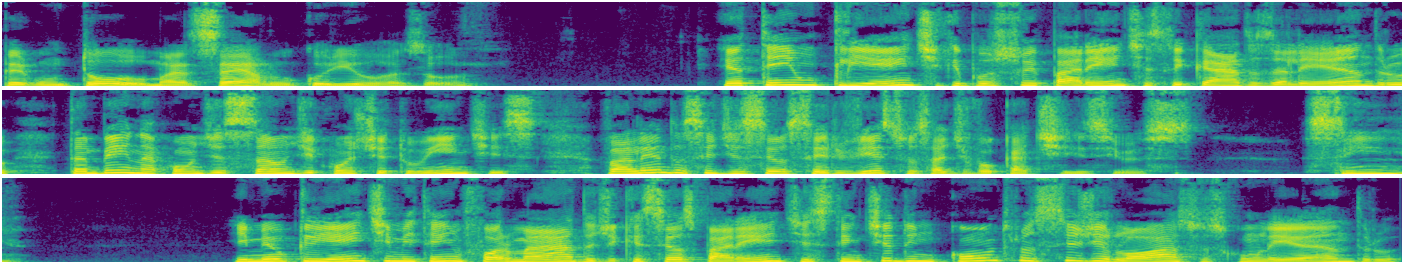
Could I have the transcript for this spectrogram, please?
Perguntou Marcelo, curioso. Eu tenho um cliente que possui parentes ligados a Leandro, também na condição de constituintes, valendo-se de seus serviços advocatícios. Sim, e meu cliente me tem informado de que seus parentes têm tido encontros sigilosos com Leandro,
